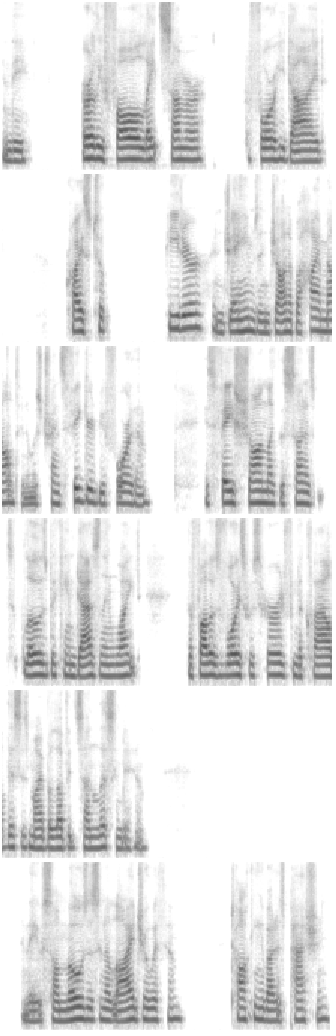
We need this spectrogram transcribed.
in the early fall, late summer, before he died, Christ took Peter and James and John up a high mountain and was transfigured before them. His face shone like the sun, his clothes became dazzling white. The Father's voice was heard from the cloud This is my beloved Son, listen to him. And they saw Moses and Elijah with him, talking about his passion.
